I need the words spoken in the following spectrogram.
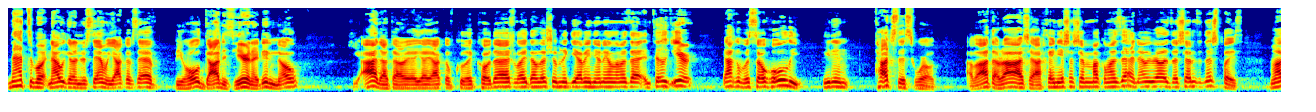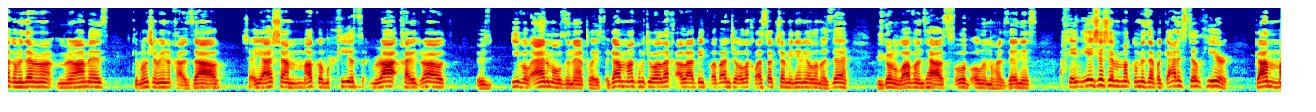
That's about now we can understand what Yaakov said. Behold, God is here, and I didn't know. Until here, Yaakov was so holy, he didn't touch this world. Now we realize Hashem's in this place evil animals in that place. He's going to Lavan's house full of olim hazenis. But God is still here. Even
